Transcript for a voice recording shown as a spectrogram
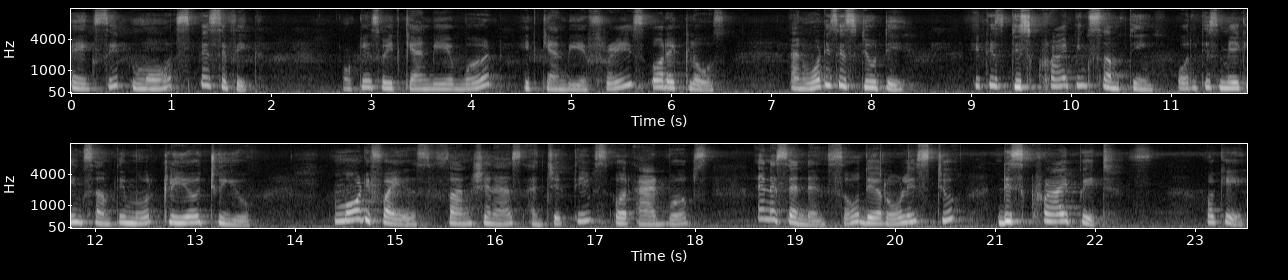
makes it more specific. Okay, so it can be a word, it can be a phrase, or a clause. And what is its duty? It is describing something or it is making something more clear to you. Modifiers function as adjectives or adverbs in a sentence. So their role is to describe it. Okay,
